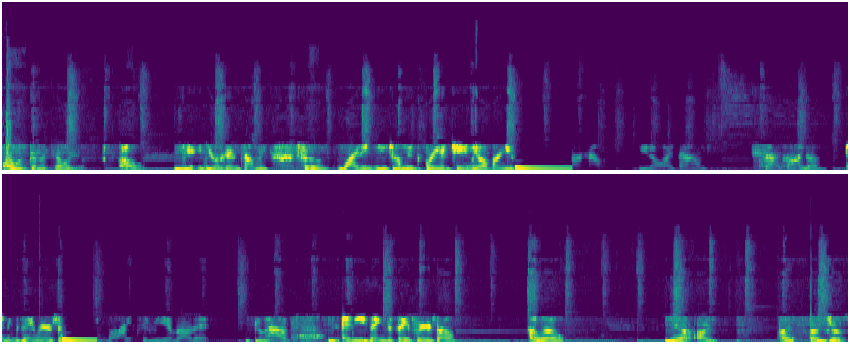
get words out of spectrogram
I was going to tell you. Oh, you, you were going to tell me? So why didn't you tell me before you had Jamie over and you our house? You know, I found that condom. And Xavier lied to me about it. Do you have anything to say for yourself? Hello? Yeah, I, I, I just.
